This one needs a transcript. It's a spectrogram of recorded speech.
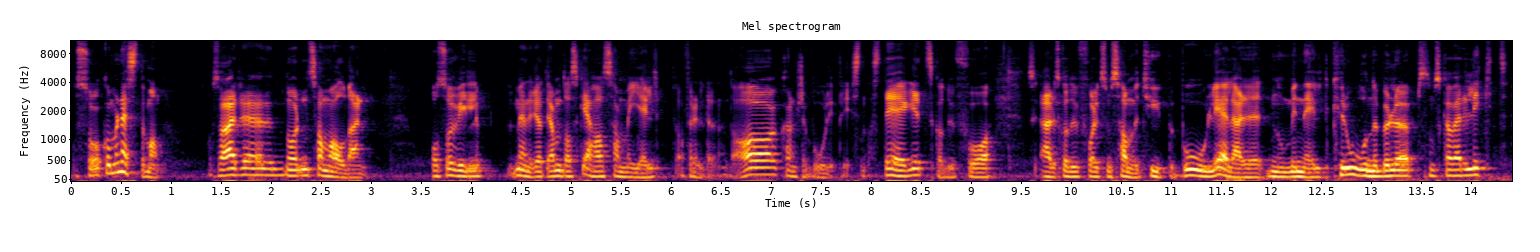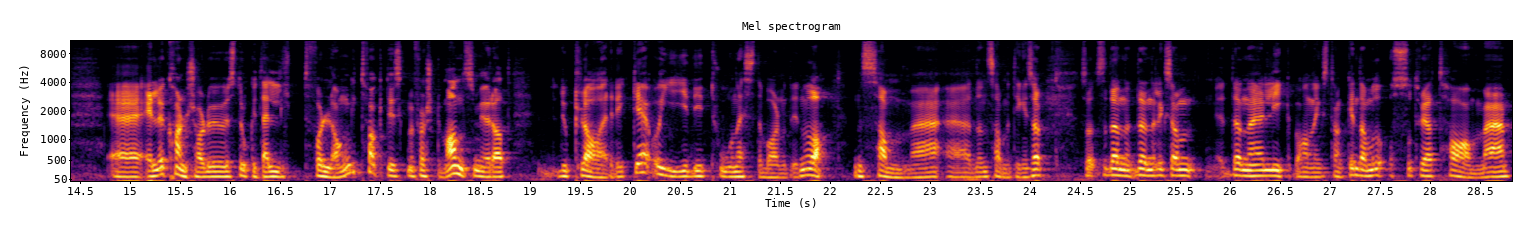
Og så kommer nestemann. Og så er eh, når den samme alderen. Og så vil, mener de at ja, men da skal jeg ha samme hjelp av foreldrene. Da kanskje boligprisen har steget. Skal du få, det, skal du få liksom samme type bolig, eller er det nominelt kronebeløp som skal være likt? Eh, eller kanskje har du strukket deg litt for langt faktisk med førstemann, som gjør at du klarer ikke å gi de to neste barna dine da, den, samme, eh, samme tingen. Så, så, så denne, denne, liksom, denne, likebehandlingstanken, da må du også tror jeg, ta med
